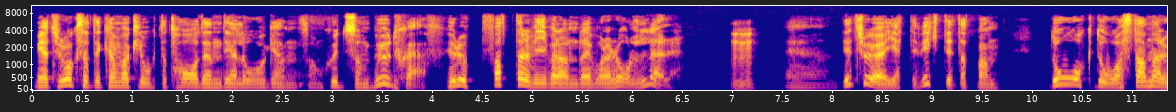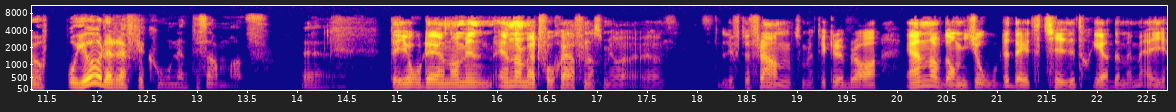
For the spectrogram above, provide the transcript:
Men jag tror också att det kan vara klokt att ha den dialogen som skyddsombud, chef. Hur uppfattar vi varandra i våra roller? Mm. Eh, det tror jag är jätteviktigt att man då och då stannar upp och gör den reflektionen tillsammans. Eh, Det gjorde en av, min, en av de här två cheferna som jag lyfter fram, som jag tycker är bra. En av dem gjorde det i ett tidigt skede med mig.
